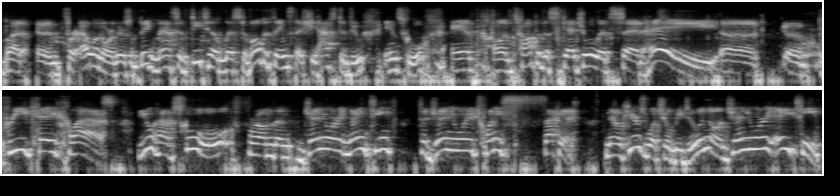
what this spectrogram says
But uh, for Eleanor, there's a big, massive, detailed list of all the things that she has to do in school. And on top of the schedule, it said, hey, uh, uh, pre-K class. You have school from the January 19th to January 22nd. Now here's what you'll be doing on January 18th.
